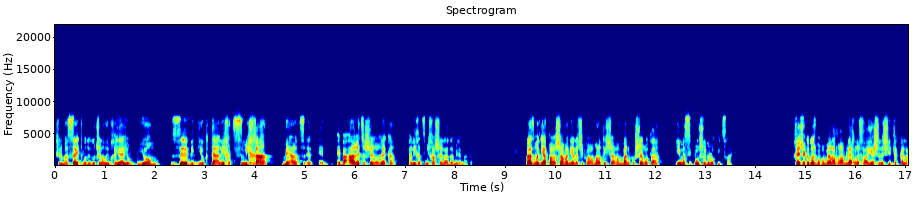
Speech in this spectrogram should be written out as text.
שלמעשה ההתמודדות שלנו עם חיי היום-יום, זה בדיוק תהליך הצמיחה מארצ... בארץ אשר הרקע, תהליך הצמיחה של האדם מלמטה. ואז מגיעה פרשה מעניינת שכבר אמרתי שהרמב"ן קושר אותה עם הסיפור של גלות מצרים. אחרי שהקדוש ברוך אומר לאברהם, לך לך, יש איזושהי תקלה.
